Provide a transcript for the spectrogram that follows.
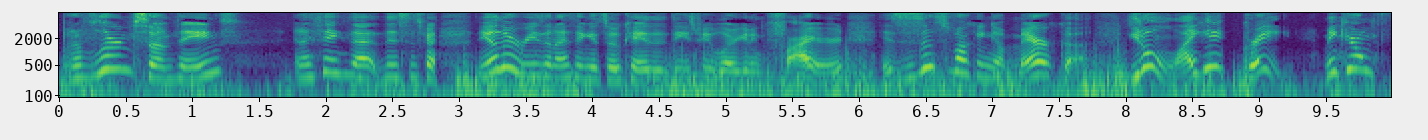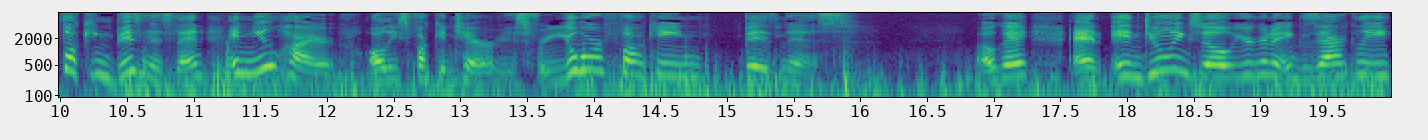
But I've learned some things and I think that this is fair. The other reason I think it's okay that these people are getting fired is this is fucking America. You don't like it? Great. Make your own fucking business then, and you hire all these fucking terrorists for your fucking business. Okay? And in doing so, you're gonna exactly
